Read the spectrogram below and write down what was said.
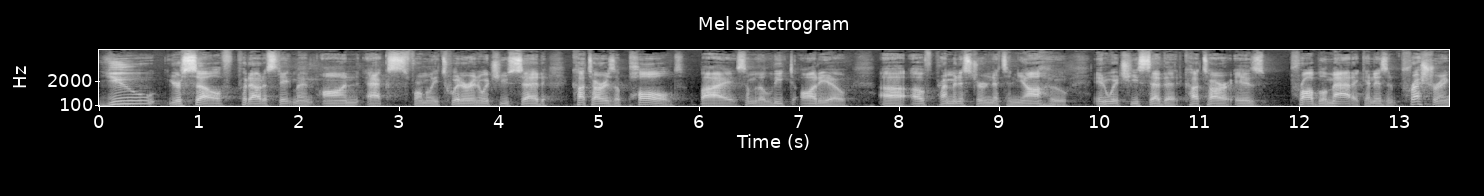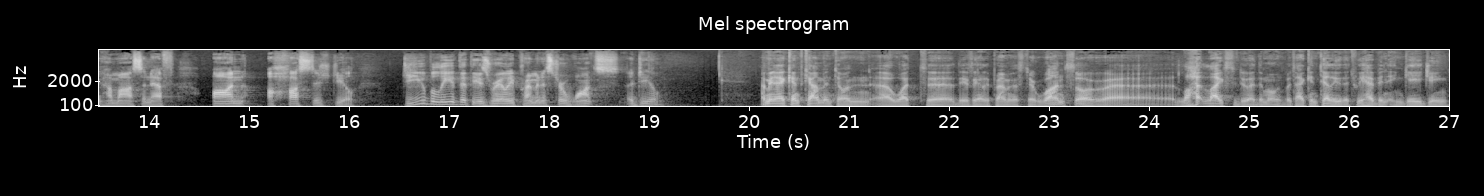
You yourself put out a statement on X, formerly Twitter, in which you said Qatar is appalled by some of the leaked audio uh, of Prime Minister Netanyahu, in which he said that Qatar is problematic and isn't pressuring Hamas and enough on a hostage deal. Do you believe that the Israeli Prime Minister wants a deal? I mean, I can't comment on uh, what uh, the Israeli Prime Minister wants or uh, li- likes to do at the moment, but I can tell you that we have been engaging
